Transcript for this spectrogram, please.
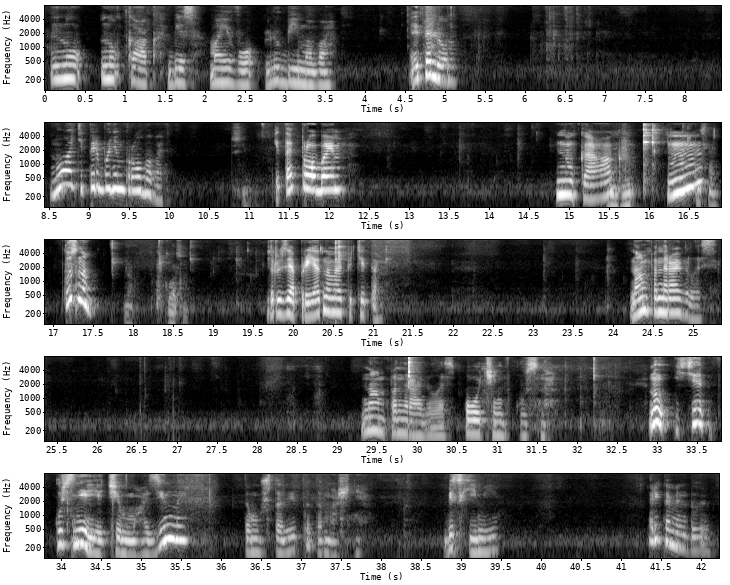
Ну, ну как без моего любимого? Это лен. Ну, а теперь будем пробовать. Итак, пробуем. Ну как? Угу. М -м -м. Вкусно? Да, классно. Друзья, приятного аппетита. Нам понравилось. Нам понравилось. Очень вкусно. Ну, вкуснее, чем магазинный, потому что это домашнее без химии. Рекомендую.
